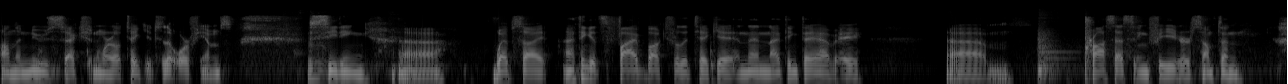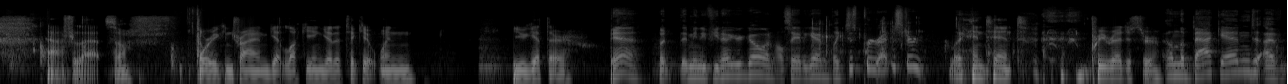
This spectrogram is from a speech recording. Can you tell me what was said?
on the news section where it'll take you to the orpheum's seating uh, website. I think it's five bucks for the ticket, and then I think they have a um, processing fee or something after that. So, or you can try and get lucky and get a ticket when you get there. Yeah, but I mean, if you know you're going, I'll say it again. Like, just pre-register. Like, hint, hint, pre-register. On the back end, I've,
